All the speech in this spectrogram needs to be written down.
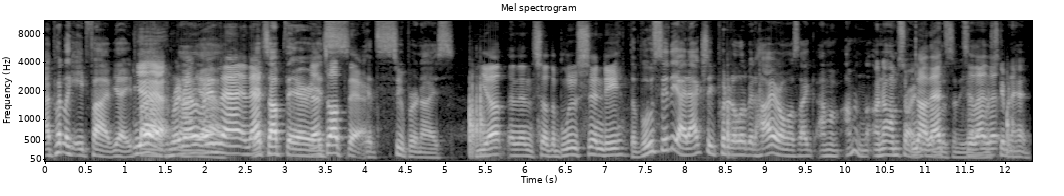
I put like eight five, yeah, eight Yeah, five, right nine, right in that, and that's- it's up there. that's it's, up there. It's super nice. Yep, and then so the Blue Cindy. The Blue City, I'd actually put it a little bit higher, almost like I'm. A, I'm. A, no, I'm sorry. No, that's- Blue City, so yeah, that- we're that- skipping ahead.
